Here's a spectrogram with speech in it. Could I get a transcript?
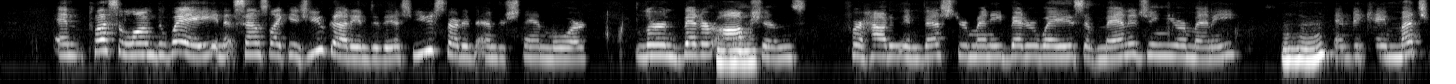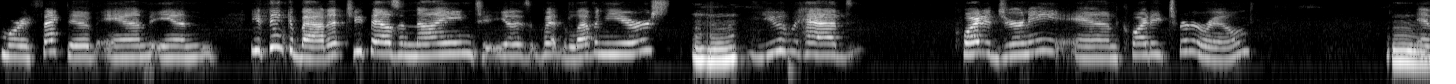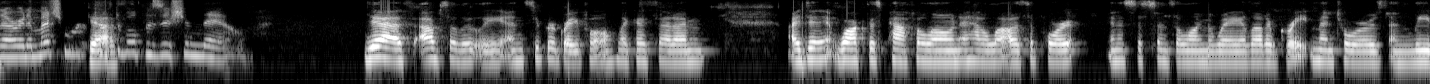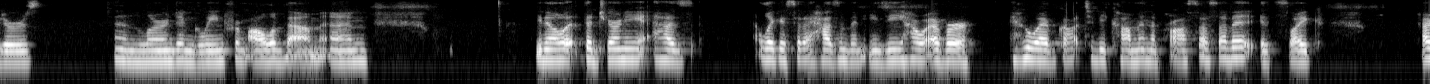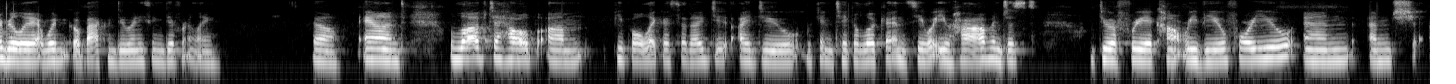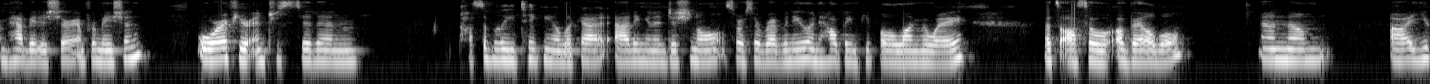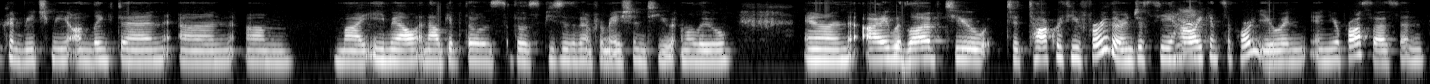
And plus, along the way, and it sounds like as you got into this, you started to understand more, learn better mm-hmm. options for how to invest your money, better ways of managing your money, mm-hmm. and became much more effective. And in, you think about it, 2009 to, you know, what, 11 years, mm-hmm. you had quite a journey and quite a turnaround mm. and are in a much more yes. comfortable position now. Yes, absolutely. And super grateful. Like I said, I'm I didn't walk this path alone. I had a lot of support and assistance along the way, a lot of great mentors and leaders and learned and gleaned from all of them. And you know, the journey has like I said, it hasn't been easy. However, who I've got to become in the process of it, it's like I really I wouldn't go back and do anything differently. Yeah, and love to help um, people. Like I said, I do. I do. We can take a look and see what you have, and just do a free account review for you. And and sh- I'm happy to share information. Or if you're interested in possibly taking a look at adding an additional source of revenue and helping people along the way, that's also available. And um, uh, you can reach me on LinkedIn and um, my email, and I'll give those those pieces of information to you, Emma Lou. And I would love to to talk with you further and just see how I can support you in, in your process. And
